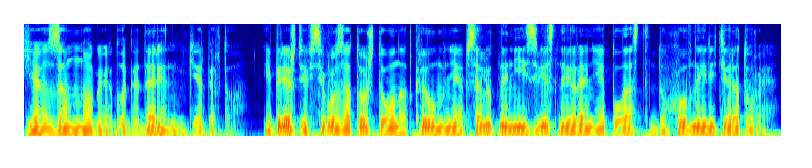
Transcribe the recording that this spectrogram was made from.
Я за многое благодарен Герберту. И прежде всего за то, что он открыл мне абсолютно неизвестный ранее пласт духовной литературы –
